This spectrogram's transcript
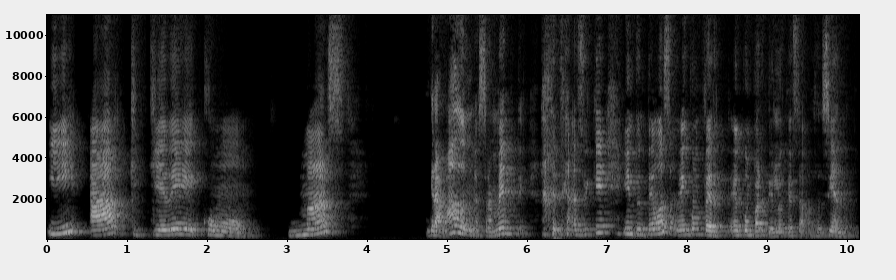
y a que quede como más grabado en nuestra mente. Así que intentemos también compartir lo que estamos haciendo.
